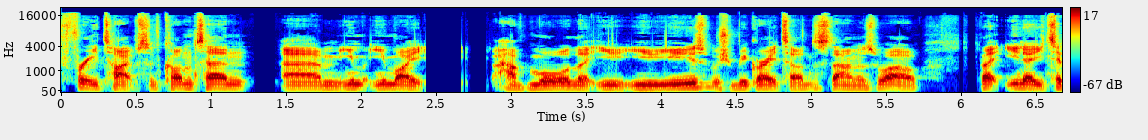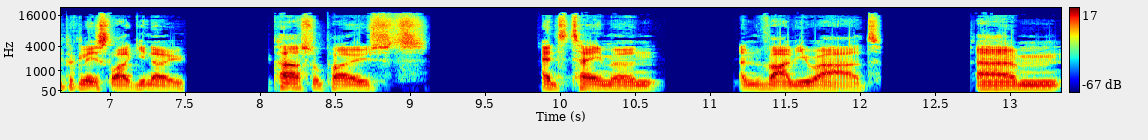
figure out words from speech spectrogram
three types of content. Um, you you might have more that you you use, which would be great to understand as well. But you know, typically it's like you know, personal posts, entertainment, and value add. Um,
